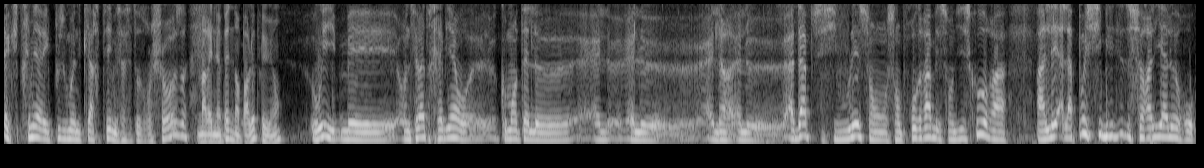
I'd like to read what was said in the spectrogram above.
exprimée avec plus ou moins de clarté, mais ça c'est autre chose. Marine Le Pen n'en parle plus. Hein. Oui, mais on ne sait pas très bien euh, comment elle, elle, elle, adapte, si vous voulez, son, programme et son discours à, à, la possibilité de se rallier à l'euro.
